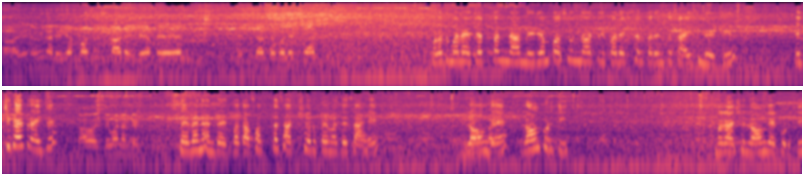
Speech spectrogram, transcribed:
हा हे नवीन आले. एमपासून स्टार्ट आहे. M L XL double XL बघा तुम्हाला ह्याच्यात पण ना मीडियमपासून ना ट्रिपल एक्सेलपर्यंत साईज मिळतील. याची काय प्राईस आहे? सेवन हंड्रेड सेवन हंड्रेड बघा फक्त सातशे रुपयेमध्येच आहे. लॉंग आहे. लॉंग कुर्ती. बघा अशी लॉंग आहे कुर्ती.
